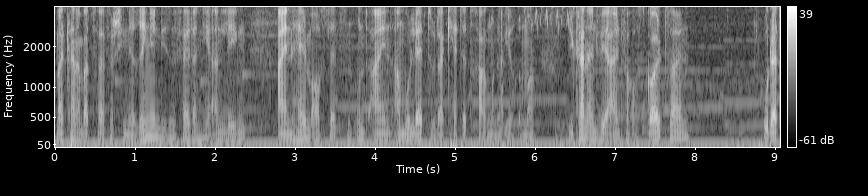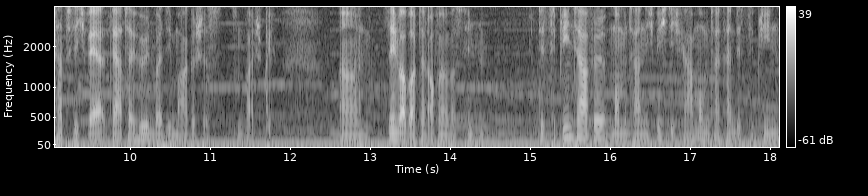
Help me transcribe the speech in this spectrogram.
Man kann aber zwei verschiedene Ringe in diesen Feldern hier anlegen, einen Helm aufsetzen und ein Amulett oder Kette tragen oder wie auch immer. Die kann entweder einfach aus Gold sein oder tatsächlich Werte erhöhen, weil sie magisch ist, zum Beispiel. Ähm, sehen wir aber dann auch, wenn wir was finden. Disziplintafel, momentan nicht wichtig, wir haben momentan keine Disziplin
